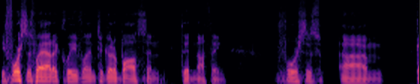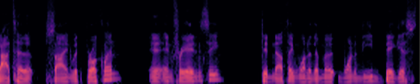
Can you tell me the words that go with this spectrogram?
He forced his way out of Cleveland to go to Boston, did nothing. Forces um, got to signed with Brooklyn in, in free agency, did nothing. One of the mo- one of the biggest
